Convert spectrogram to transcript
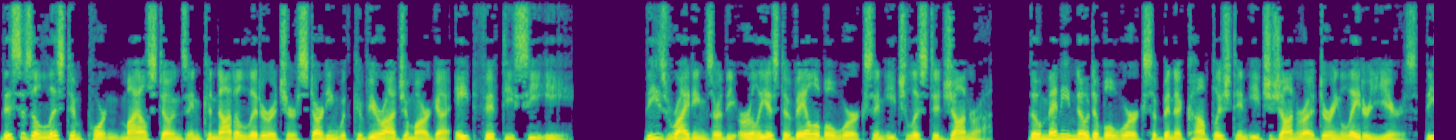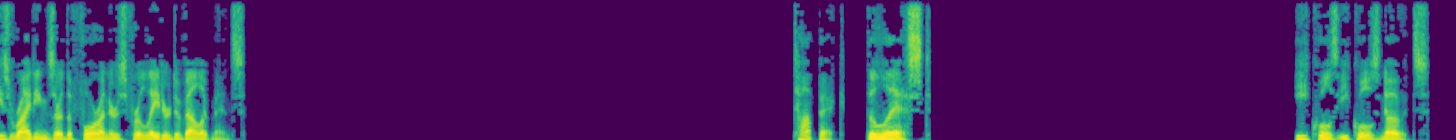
This is a list important milestones in Kannada literature starting with Kavirajamarga 850 CE. These writings are the earliest available works in each listed genre. Though many notable works have been accomplished in each genre during later years, these writings are the forerunners for later developments. The list Notes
